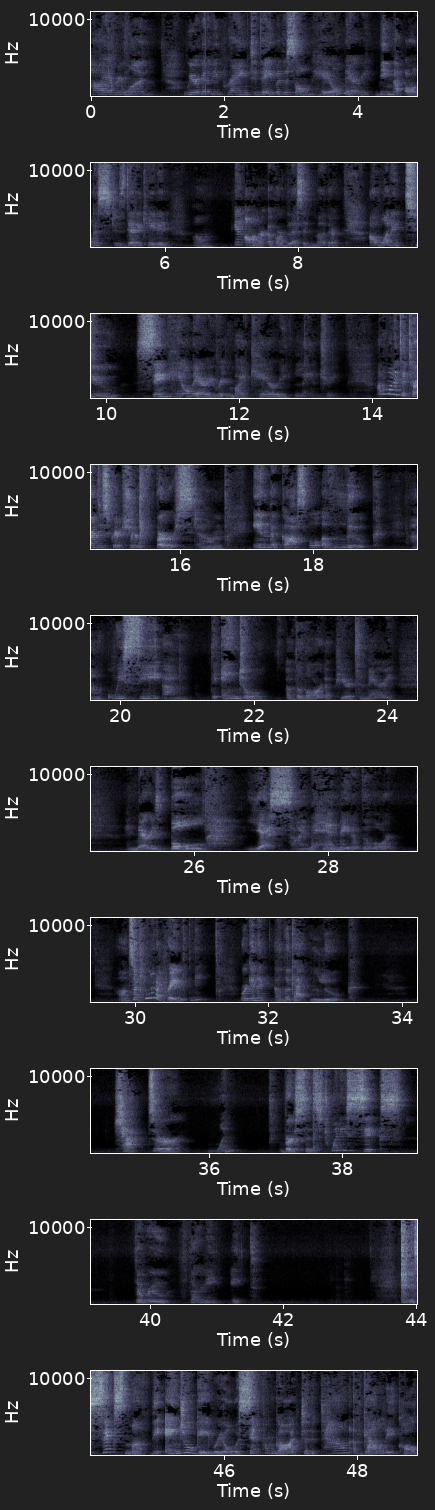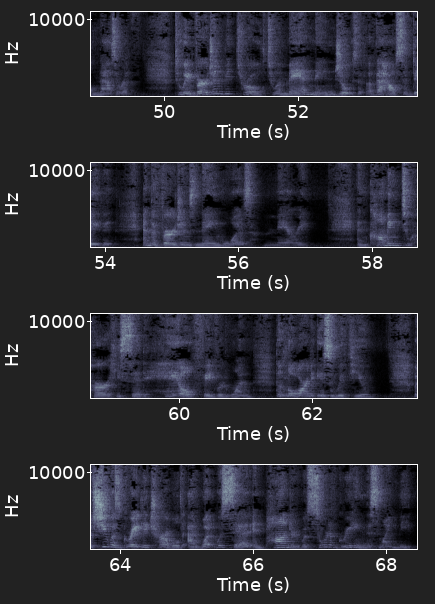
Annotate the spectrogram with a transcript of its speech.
Hi everyone. We are going to be praying today with the song Hail Mary, being that August is dedicated um, in honor of our Blessed Mother. I wanted to sing Hail Mary written by Carey Landry. I wanted to turn to scripture first. Um, in the Gospel of Luke, um, we see um, the angel of the Lord appear to Mary. And Mary's bold, yes, I am the handmaid of the Lord. Um, so if you want to pray with me, we're going to uh, look at Luke chapter 1, verses 26 through 38. In the sixth month, the angel Gabriel was sent from God to the town of Galilee called Nazareth, to a virgin betrothed to a man named Joseph of the house of David, and the virgin's name was Mary. And coming to her, he said, Hail, favored one, the Lord is with you. But she was greatly troubled at what was said and pondered what sort of greeting this might be.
